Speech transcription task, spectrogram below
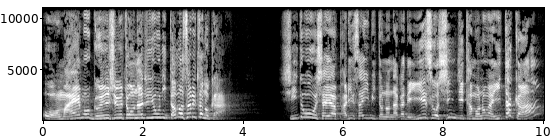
お前も群衆と同じように騙されたのか？指導者やパリサイ人の中でイエスを信じた者がいたか？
